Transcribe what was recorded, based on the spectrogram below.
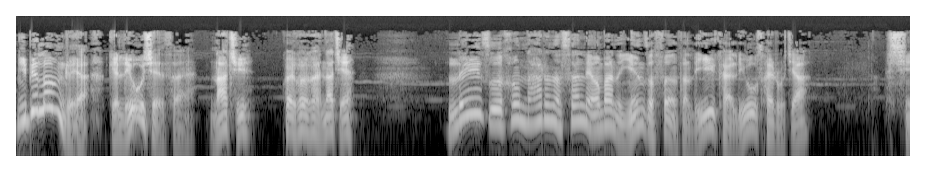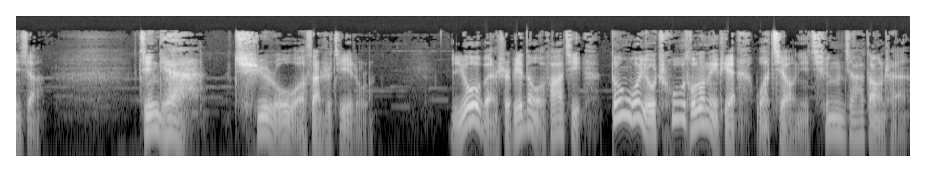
你别愣着呀，给刘先生拿去，快快快，拿钱！雷子恒拿着那三两半的银子，愤愤离开刘财主家，心想：今天屈辱我算是记住了。有本事别等我发气，等我有出头的那天，我叫你倾家荡产。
